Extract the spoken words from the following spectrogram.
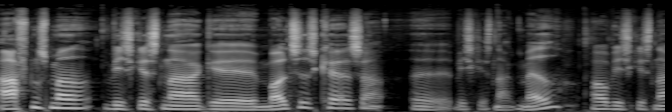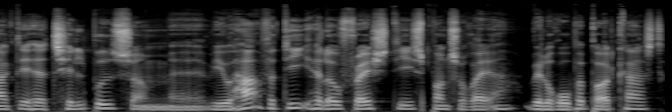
Aftensmad, vi skal snakke øh, måltidskasser, øh, vi skal snakke mad, og vi skal snakke det her tilbud, som øh, vi jo har, fordi Hello Fresh de sponsorerer Velropa Podcast.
